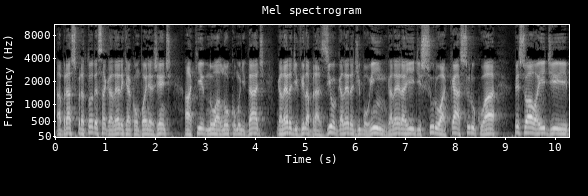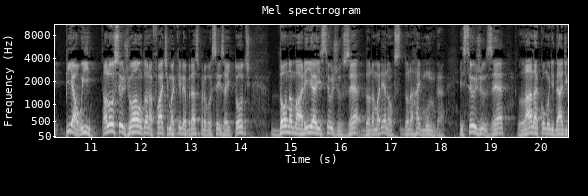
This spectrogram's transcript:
abraço para toda essa galera que acompanha a gente aqui no Alô Comunidade, galera de Vila Brasil, galera de Boim, galera aí de Suruacá, Surucuá, pessoal aí de Piauí. Alô, seu João, dona Fátima, aquele abraço para vocês aí todos. Dona Maria e seu José, Dona Maria não, Dona Raimunda e seu José lá na comunidade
